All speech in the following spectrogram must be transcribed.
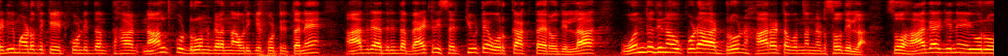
ರೆಡಿ ಮಾಡೋದಕ್ಕೆ ಇಟ್ಕೊಂಡಿದ್ದಂತಹ ನಾಲ್ಕು ಡ್ರೋನ್ಗಳನ್ನು ಅವರಿಗೆ ಕೊಟ್ಟಿರ್ತಾನೆ. ಆದರೆ ಅದರಿಂದ ಬ್ಯಾಟ್ರಿ ಸರ್ಕ್ಯೂಟೇ ವರ್ಕ್ ಆಗ್ತಾ ಇರೋದಿಲ್ಲ. ಒಂದು ದಿನವೂ ಕೂಡ ಆ ಡ್ರೋನ್ ಹಾರಾಟವನ್ನ ನಡೆಸೋದಿಲ್ಲ. ಸೊ ಹಾಗಾಗಿನೇ ಇವರು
